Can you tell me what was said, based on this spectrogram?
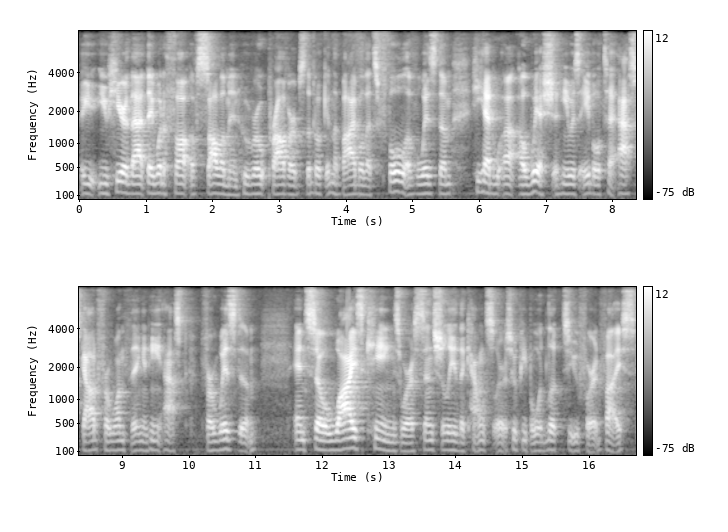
you, hear that, they would have thought of Solomon, who wrote Proverbs, the book in the Bible that's full of wisdom. He had a, a wish, and he was able to ask God for one thing, and he asked for wisdom. And so, wise kings were essentially the counselors who people would look to for advice.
